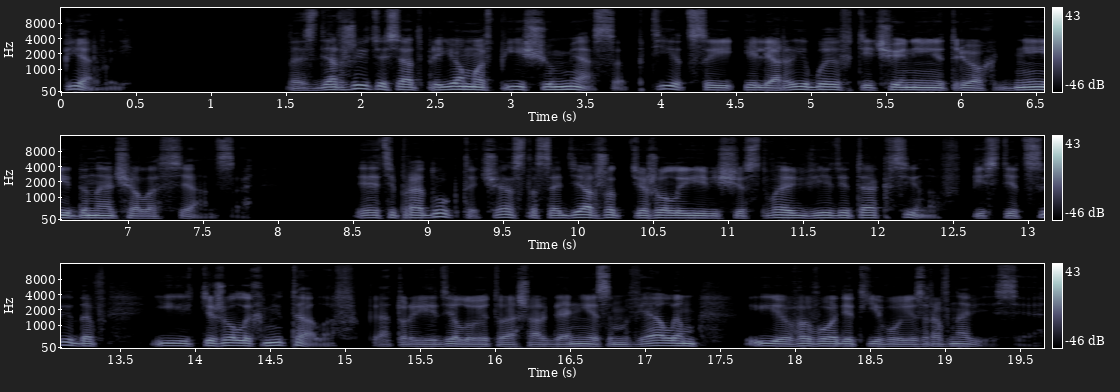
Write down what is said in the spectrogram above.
Первый. Воздержитесь от приема в пищу мяса, птицы или рыбы в течение трех дней до начала сеанса — эти продукты часто содержат тяжелые вещества в виде токсинов, пестицидов и тяжелых металлов, которые делают ваш организм вялым и выводят его из равновесия.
